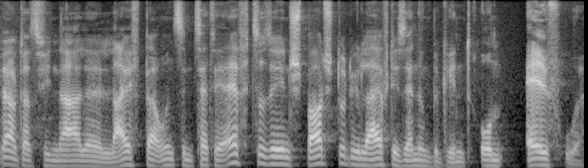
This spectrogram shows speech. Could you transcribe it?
Ja, und das Finale live bei uns im ZDF zu sehen. Sportstudio Live. Die Sendung beginnt um 11 Uhr.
